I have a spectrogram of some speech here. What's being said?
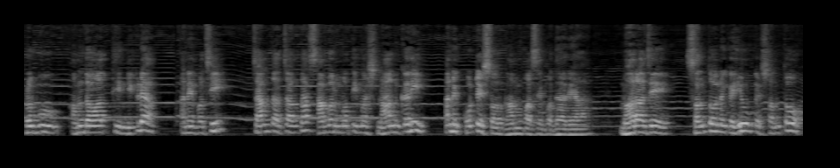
પ્રભુ અમદાવાદથી નીકળ્યા અને પછી ચાલતા ચાલતા સાબરમતીમાં સ્નાન કરી અને કોટેશ્વર ગામ પાસે પધાર્યા. મહારાજે સંતોને કહ્યું કે, સંતો,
